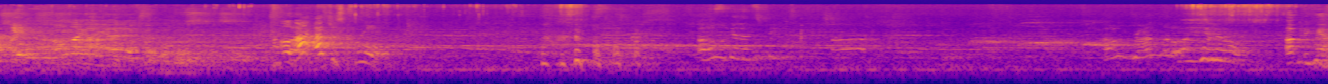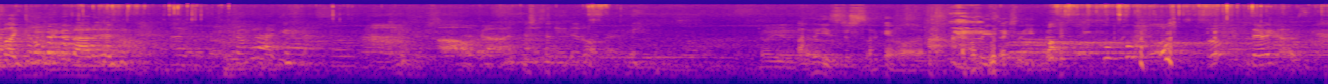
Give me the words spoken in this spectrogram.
Oh my god, yeah, it is. Oh, that, that's just cruel. oh, look at that feet. Oh, run, little Ew. Up he's like, don't think about it. Come back. Oh, God. Just eat it already. I think he's just sucking on it. I don't think he's actually eating it. Oh, there he goes.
